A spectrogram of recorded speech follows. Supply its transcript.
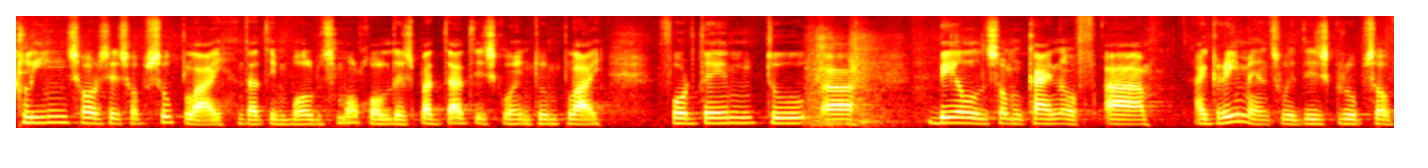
clean sources of supply that involve smallholders, but that is going to imply for them to uh, build some kind of uh, agreements with these groups of,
